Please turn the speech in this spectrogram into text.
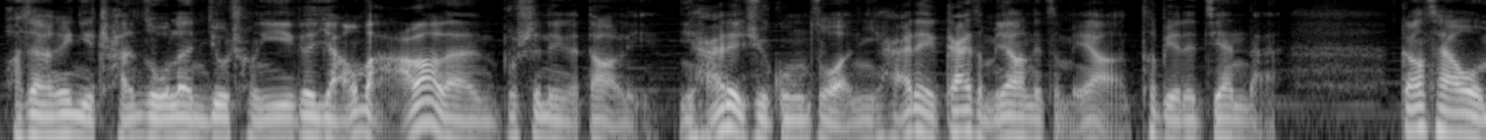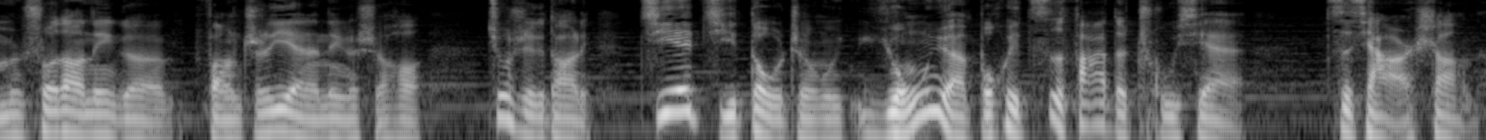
好像给你缠足了，你就成一个洋娃娃了，不是那个道理，你还得去工作，你还得该怎么样得怎么样，特别的艰难。刚才我们说到那个纺织业的那个时候，就是这个道理，阶级斗争永远不会自发的出现，自下而上的。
